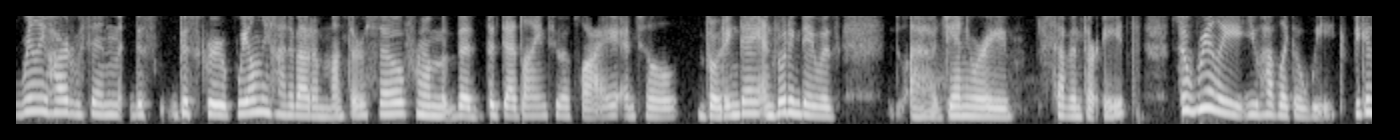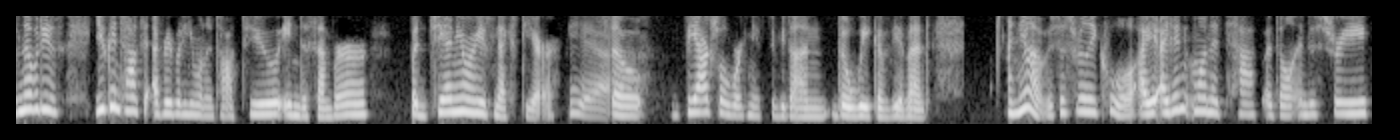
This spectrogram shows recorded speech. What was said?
really hard within this this group. We only had about a month or so from the the deadline to apply until voting day, and voting day was uh, January 7th or 8th. So really you have like a week because nobody's you can talk to everybody you want to talk to in December, but January is next year. Yeah. So the actual work needs to be done the week of the event. And yeah, it was just really cool. I, I didn't want to tap adult industry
